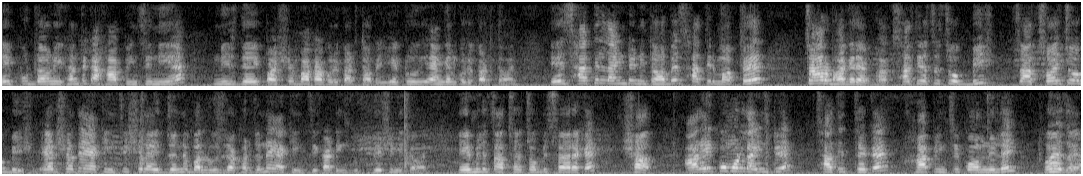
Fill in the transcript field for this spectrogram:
এই পুট ডাউন এখান থেকে হাফ ইঞ্চি নিয়ে নিচ দিয়ে এই পাশে বাঁকা করে কাটতে হবে, একটু অ্যাঙ্গেল করে কাটতে হয়। এই ছাতির লাইনটা নিতে হবে, ছাতির মাপের চার ভাগের এক ভাগ। ছাতি আছে চব্বিশ, চার ছয় চব্বিশ। এর সাথে এক ইঞ্চি সেলাইয়ের জন্য বা লুজ রাখার জন্য এক ইঞ্চি কাটিং বেশি নিতে হয়। এই মিলে চার ছয় চব্বিশ ছয় রেখে সাত। আর এই কোমর লাইনটে ছাতির থেকে হাফ ইঞ্চি কম নিলেই হয়ে যায়।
